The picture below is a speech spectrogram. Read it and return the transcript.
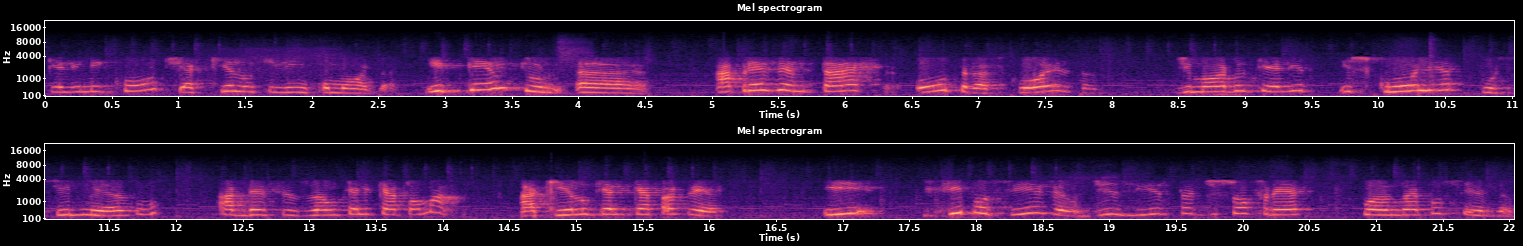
que ele me conte aquilo que lhe incomoda. E tento ah, apresentar outras coisas de modo que ele escolha por si mesmo a decisão que ele quer tomar, aquilo que ele quer fazer. E, se possível, desista de sofrer quando é possível.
